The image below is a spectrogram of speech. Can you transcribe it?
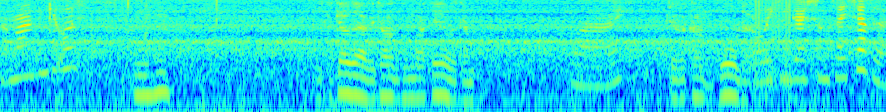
summer, I think it was? Mm-hmm. If you go there, we can't come back here again. Why? Because I can't afford Or we can go someplace other.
